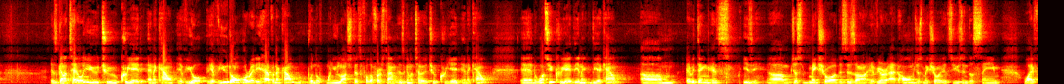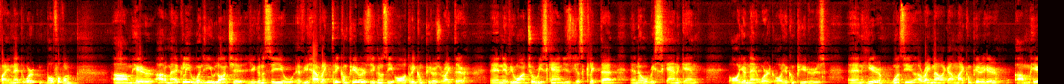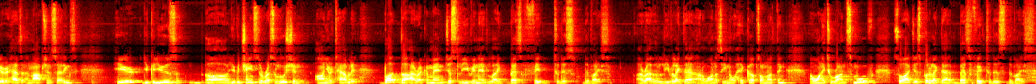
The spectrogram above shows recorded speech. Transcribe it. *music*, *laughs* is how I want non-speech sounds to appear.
it's gonna tell you to create an account. If you if you don't already have an account when the, when you launch this for the first time it's gonna tell you to create an account. And once you create the the account um, everything is easy. Um, just make sure this is uh, if you're at home just make sure it's using the same Wi-Fi network both of them um, here automatically when you launch it you're gonna see if you have like three computers you're gonna see all three computers right there and if you want to rescan you just click that and it will rescan again all your network all your computers. And here once you uh, right now I got my computer here. Um, here has an option settings. Here you could use uh, you could change the resolution on your tablet but the, I recommend just leaving it like best fit to this device I rather leave it like that. I don't want to see no hiccups or nothing. I want it to run smooth. So I just put it like that. Best fit to this device.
